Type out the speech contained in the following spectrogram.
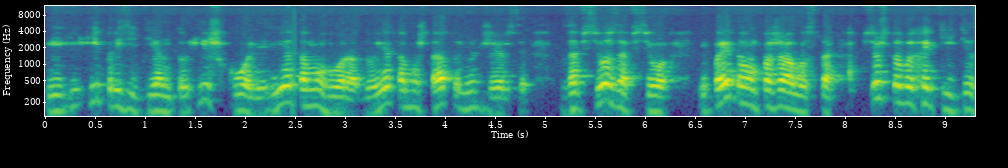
и, и, и президенту, и школе, и этому городу, и этому штату Нью-Джерси. За все, за все. И поэтому, пожалуйста, все, что вы хотите,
